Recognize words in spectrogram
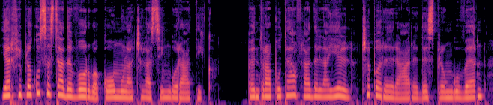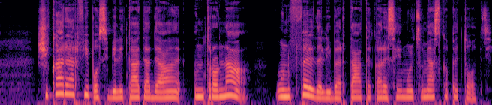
I-ar fi plăcut să stea de vorbă cu omul acela singuratic, pentru a putea afla de la el ce părere are despre un guvern și care ar fi posibilitatea de a întrona un fel de libertate care să-i mulțumească pe toți.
